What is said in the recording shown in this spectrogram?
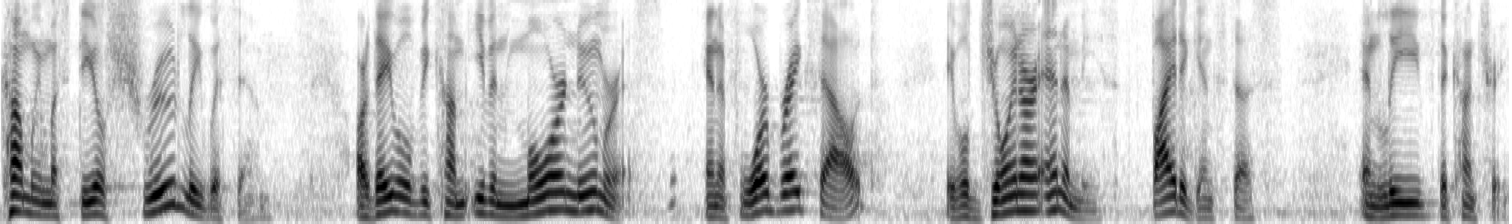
Come, we must deal shrewdly with them, or they will become even more numerous. And if war breaks out, they will join our enemies, fight against us, and leave the country.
